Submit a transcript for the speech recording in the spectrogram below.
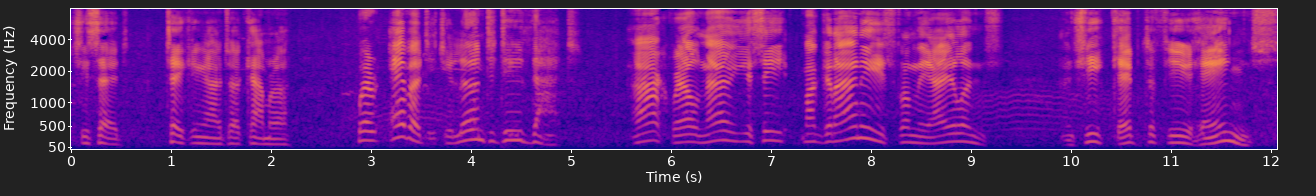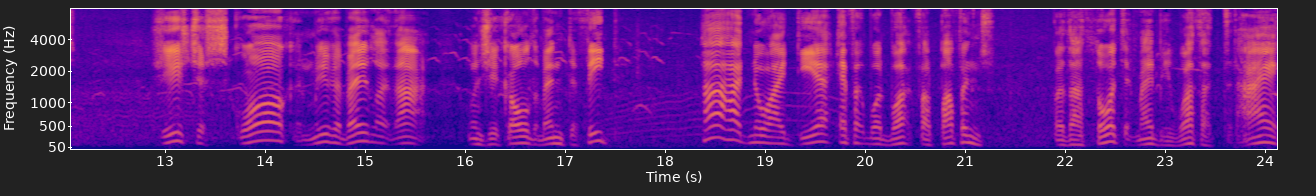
she said, taking out her camera. Wherever did you learn to do that? Ah, well, now you see, my granny's from the islands, and she kept a few hens. She used to squawk and move about like that when she called them in to feed. I had no idea if it would work for puffins, but I thought it might be worth a try.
